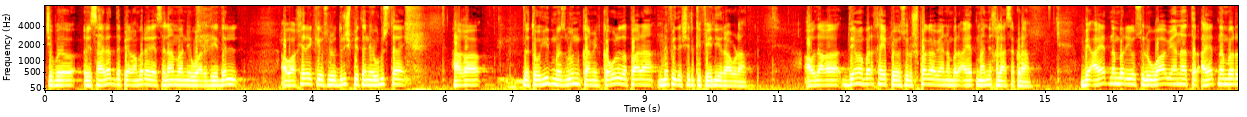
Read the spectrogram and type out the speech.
چې په رسالت د پیغمبر علی السلام باندې واردېدل او اخر کې اصول درش په تنه ورسته هغه د توحید مضمون کامل کولو لپاره نفي د شرک فعلی راوړه او دا دیمه برخه په یو سل شپږه یا نمبر آیت باندې خلاص کړه به آیت نمبر یو سل واویا نه تر آیت نمبر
